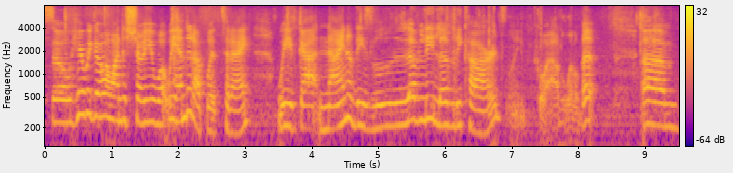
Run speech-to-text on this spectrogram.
so here we go. I wanted to show you what we ended up with today. We've got nine of these lovely, lovely cards. Let me go out a little bit. Um,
